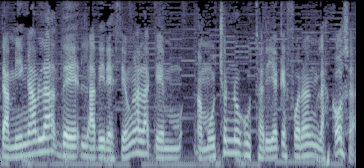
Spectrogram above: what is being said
también habla de la dirección a la que a muchos nos gustaría que fueran las cosas.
